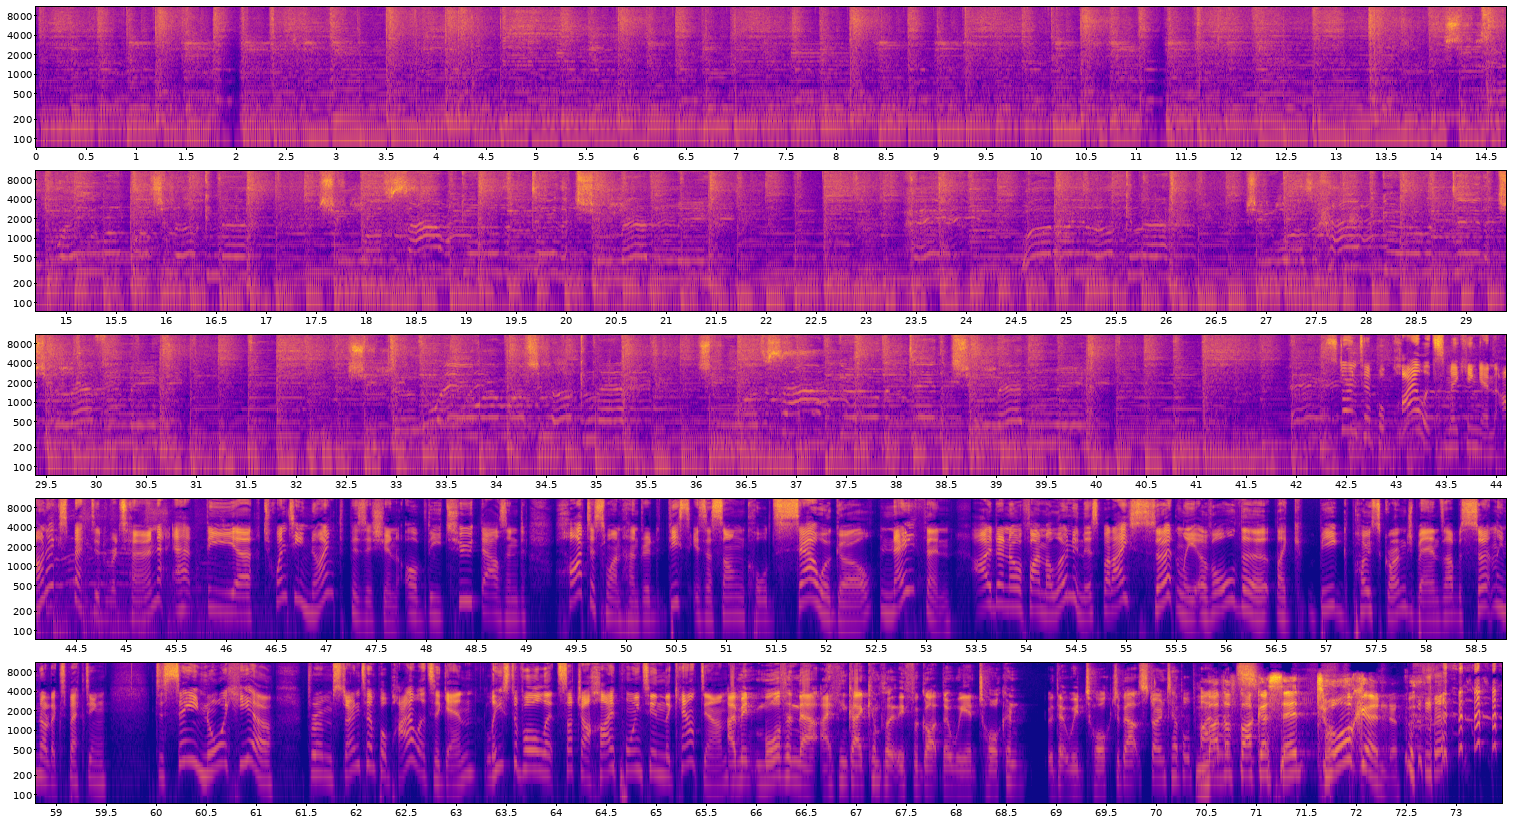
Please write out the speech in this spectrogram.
Making an unexpected return at the uh, 29th position of the 2000 Hottest 100. This is a song called Sour Girl. Nathan, I don't know if I'm alone in this, but I certainly, of all the like big post grunge bands, I was certainly not expecting to see nor hear from Stone Temple Pilots again, least of all at such a high point in the countdown. I mean, more than that, I think I completely forgot that we had talking that we talked about Stone Temple Pilots. Motherfucker said talking.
